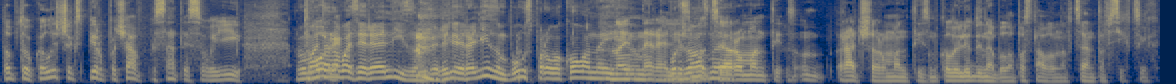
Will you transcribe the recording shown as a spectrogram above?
Тобто, коли Шекспір почав писати свої Ви твори, маєте на увазі реалізм. Реалізм був спровокований не, не реалізм, буржуазною... це романтизм, радше романтизм, коли людина була поставлена в центр всіх цих.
